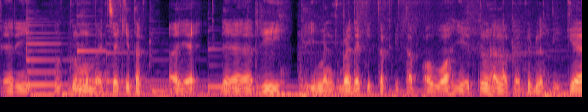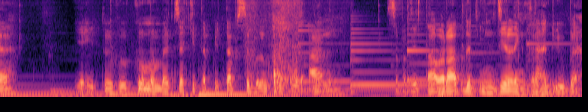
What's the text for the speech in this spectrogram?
dari hukum membaca kitab ayat dari iman kepada kitab-kitab Allah yaitu halakoh kedua tiga yaitu hukum membaca kitab-kitab sebelum Al-Quran seperti Taurat dan Injil yang telah diubah.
